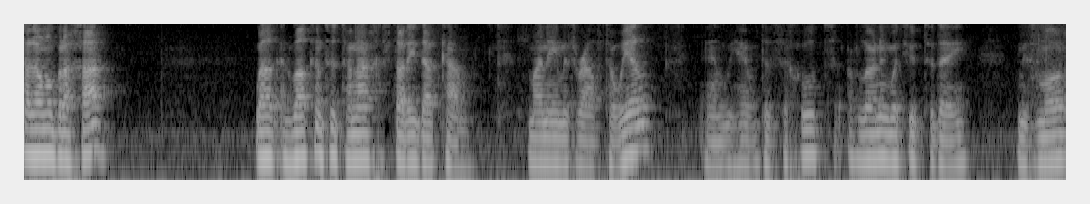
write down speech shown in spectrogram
Shalom Ubracha. Well, and welcome to TanachStudy.com. My name is Ralph Tawil, and we have the zechut of learning with you today, Mizmor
